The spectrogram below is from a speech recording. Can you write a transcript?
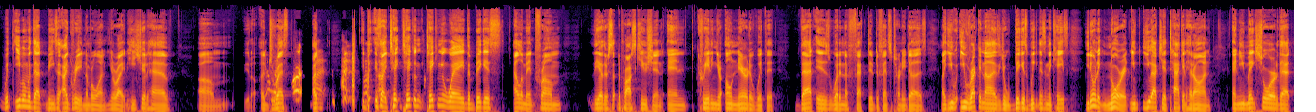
with even with that being said, I agree. Number one, you're right. He should have, um, you know, addressed. But It's like take, taking taking away the biggest element from the other the prosecution and creating your own narrative with it. That is what an effective defense attorney does. Like you you recognize your biggest weakness in the case. You don't ignore it. You you actually attack it head on, and you make sure that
